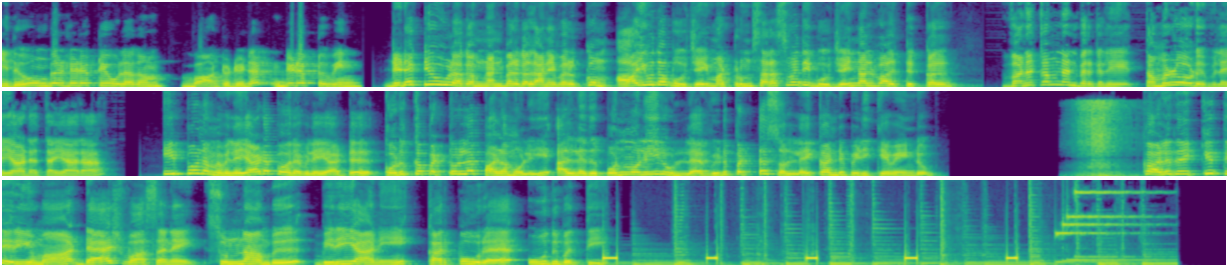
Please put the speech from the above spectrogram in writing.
இது உங்கள் டிடெக்டிவ் உலகம். பான் டு டிடெக்ட் டிடெக்டிவின் வின் டிடெக்டிவ் உலகம் நண்பர்கள் அனைவருக்கும் ஆயுத பூஜை மற்றும் சரஸ்வதி பூஜை நல்வாழ்த்துக்கள். வணக்கம் நண்பர்களே தமிழோடு விளையாட தயாரா? இப்போ நம்ம விளையாட போற விளையாட்டு கொடுக்கப்பட்டுள்ள பழமொழி அல்லது பொன்மொழியில் உள்ள விடுபட்ட சொல்லை கண்டுபிடிக்க வேண்டும். கழுதைக்கு தெரியுமா டேஷ் வாசனை? சுண்ணாம்பு பிரியாணி கற்பூர ஊதுபத்தி.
